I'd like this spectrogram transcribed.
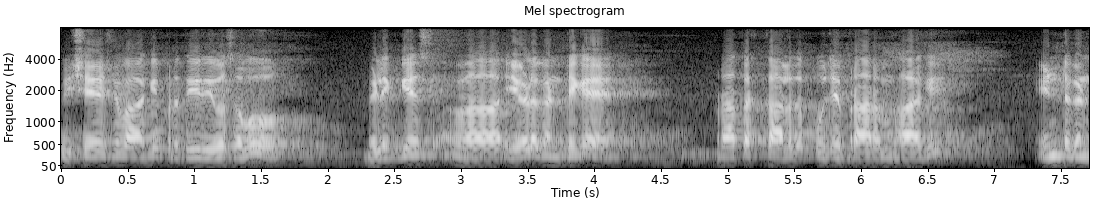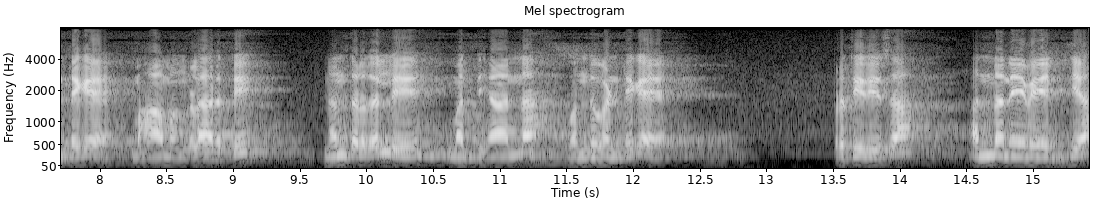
ವಿಶೇಷವಾಗಿ ಪ್ರತಿ ದಿವಸವೂ ಬೆಳಗ್ಗೆ ಏಳು ಗಂಟೆಗೆ ಪ್ರಾತಃ ಕಾಲದ ಪೂಜೆ ಪ್ರಾರಂಭ ಆಗಿ ಎಂಟು ಗಂಟೆಗೆ ಮಹಾಮಂಗಳಾರತಿ, ನಂತರದಲ್ಲಿ ಮಧ್ಯಾಹ್ನ ಒಂದು ಗಂಟೆಗೆ ಪ್ರತಿ ದಿವಸ ಅನ್ನ ನೈವೇದ್ಯ,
